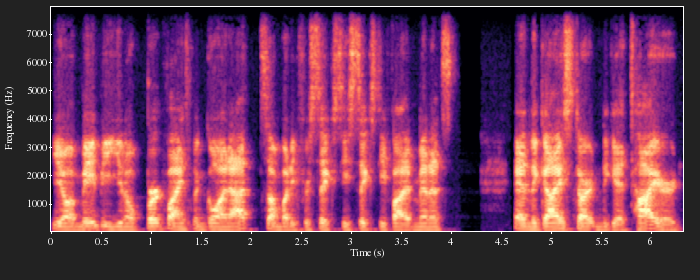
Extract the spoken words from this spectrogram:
you know, maybe, you know, Bergwijn's been going at somebody for 60, 65 minutes and the guy's starting to get tired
